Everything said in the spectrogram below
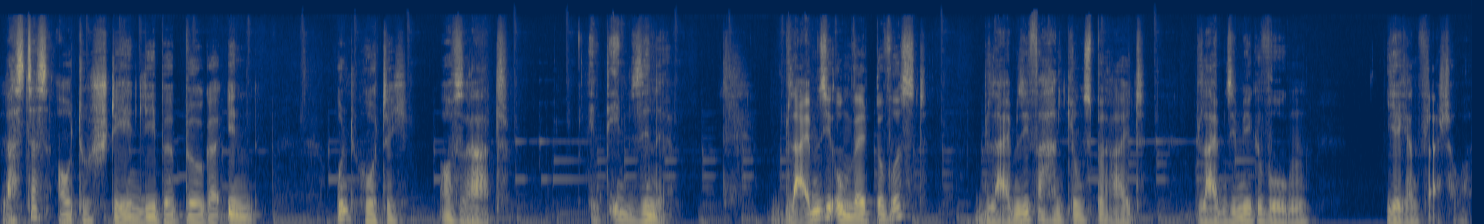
lass das Auto stehen, liebe Bürgerin, und hurtig aufs Rad. In dem Sinne, bleiben Sie umweltbewusst, bleiben Sie verhandlungsbereit, bleiben Sie mir gewogen. Ihr Jan Fleischhauer.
